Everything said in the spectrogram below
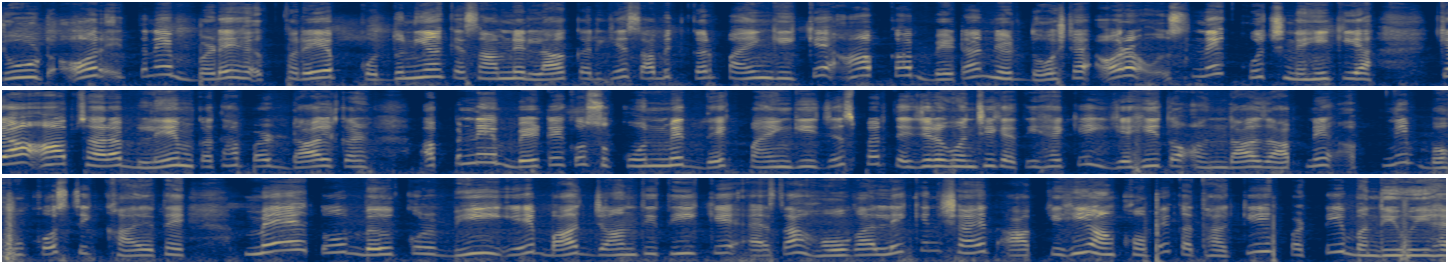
झूठ और इतने बड़े फरेब को दुनिया के सामने ला कर ये साबित कर पाएँगी कि आपका बेटा निर्दोष है और उसने कुछ नहीं किया। क्या आप सारा ब्लेम कथा पर डालकर अपने बेटे को सुकून में देख पाएँगी, जिस पर तेज़ी रघुवंशी कहती है कि यही तो अंदाज आपने अपनी बहू को सिखाए थे। मैं तो बिल्कुल भी ये बात जानती थी कि ऐसा होगा, लेकिन शायद आपकी ही आँखों पर कथा की पट्टी बंधी हुई है।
